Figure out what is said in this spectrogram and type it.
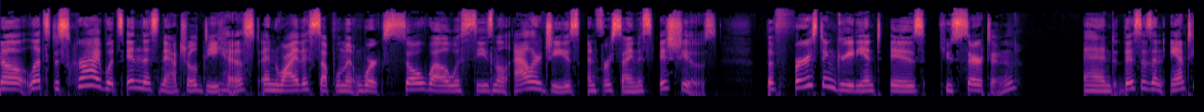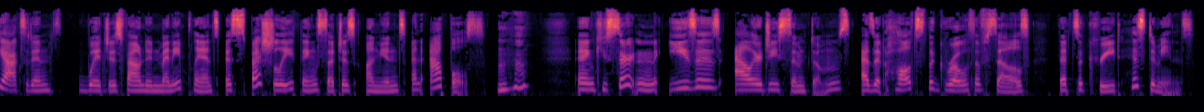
Now, let's describe what's in this natural D-Hist and why this supplement works so well with seasonal allergies and for sinus issues. The first ingredient is quercetin, and this is an antioxidant which is found in many plants, especially things such as onions and apples. Mm-hmm. And quercetin eases allergy symptoms as it halts the growth of cells that secrete histamines.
